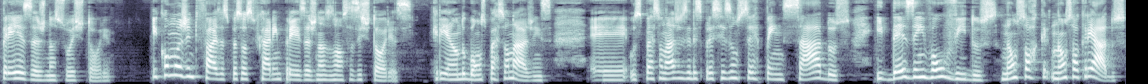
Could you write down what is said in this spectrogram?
presas na sua história. E como a gente faz as pessoas ficarem presas nas nossas histórias? Criando bons personagens. É, os personagens eles precisam ser pensados e desenvolvidos, não só, não só criados.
